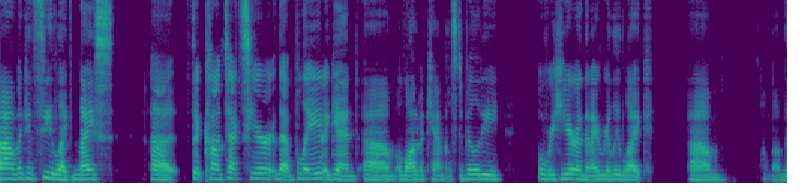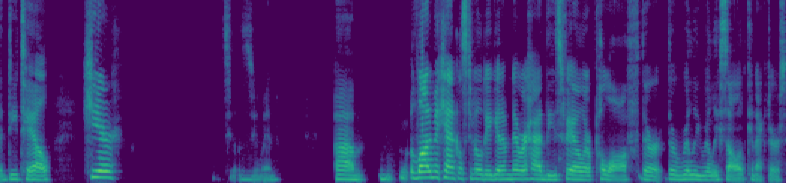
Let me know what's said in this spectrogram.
Um, I can see like nice uh, thick contacts here. That blade, again, um, a lot of mechanical stability over here. And then I really like, um, hold on, the detail here. Let's see, let's zoom in. Um, a lot of mechanical stability. Again, I've never had these fail or pull off. They're they're really really solid connectors.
